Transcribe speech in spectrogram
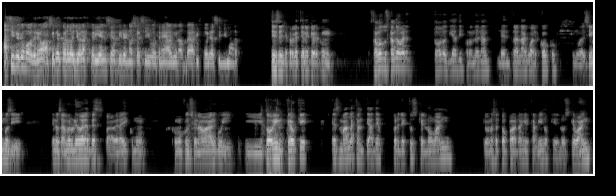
Así fue como, de nuevo, así recuerdo yo la experiencia, Peter, no sé si vos tenés alguna otra historia similar. Sí, sí, yo creo que tiene que ver con, estamos buscando ver todos los días por dónde le, entra el agua al coco, como decimos, y, y, nos hemos reunido varias veces para ver ahí cómo, cómo funcionaba algo y, y todo bien. Creo que es más la cantidad de proyectos que no van, que uno se topa ¿verdad? en el camino, que los que van,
